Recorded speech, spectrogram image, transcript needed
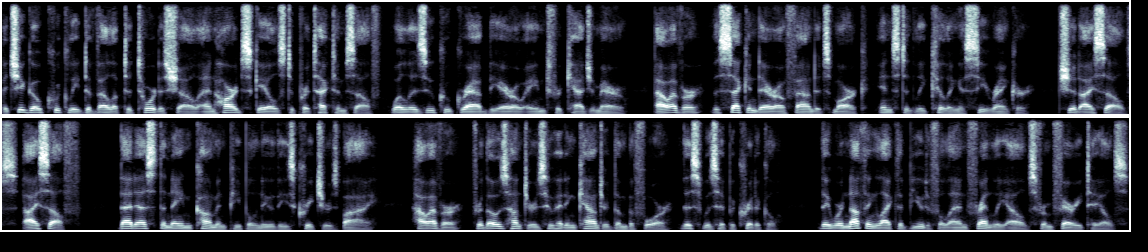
Ichigo quickly developed a tortoiseshell and hard scales to protect himself, while Izuku grabbed the arrow aimed for Kajimaru. However, the second arrow found its mark, instantly killing a C ranker. Should I selves? I self. That's the name common people knew these creatures by. However, for those hunters who had encountered them before, this was hypocritical. They were nothing like the beautiful and friendly elves from fairy tales.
